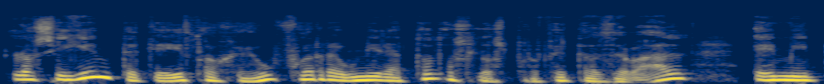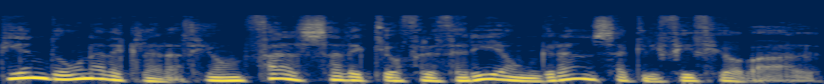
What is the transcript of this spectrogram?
Lo siguiente que hizo Jehú fue reunir a todos los profetas de Baal, emitiendo una declaración falsa de que ofrecería un gran sacrificio a Baal.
